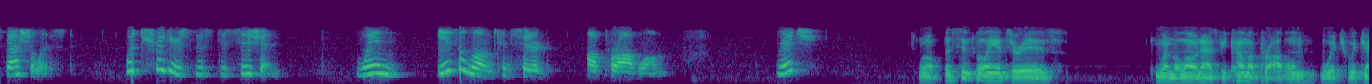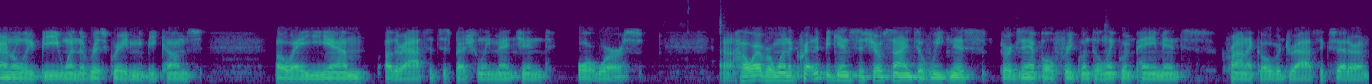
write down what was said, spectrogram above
specialist? What triggers this decision? When is a loan considered a problem? Rich? Well, the simple answer is when the loan has become a problem, which would generally be when the risk rating becomes OAEM, other assets especially mentioned, or worse. Uh, however, when a credit begins to show signs of weakness, for example, frequent delinquent payments, chronic overdrafts, etc.,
